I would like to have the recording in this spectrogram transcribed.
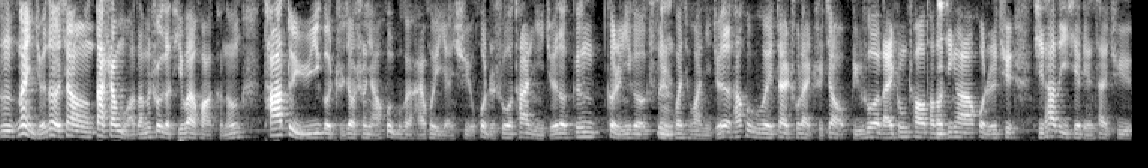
嗯，那你觉得像大山姆啊，咱们说一个题外话，可能他对于一个执教生涯会不会还会延续，或者说他你觉得跟个人一个私人关系的话，你觉得他会不会再出来执教，比如说来中超淘淘金啊，或者是去其他的一些联赛去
